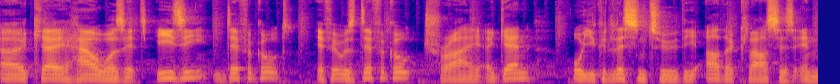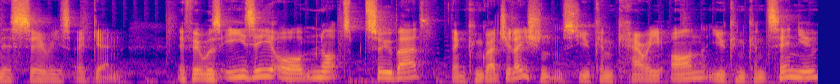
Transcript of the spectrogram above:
Okay, how was it? Easy? Difficult? If it was difficult, try again, or you could listen to the other classes in this series again. If it was easy or not too bad, then congratulations. You can carry on, you can continue,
